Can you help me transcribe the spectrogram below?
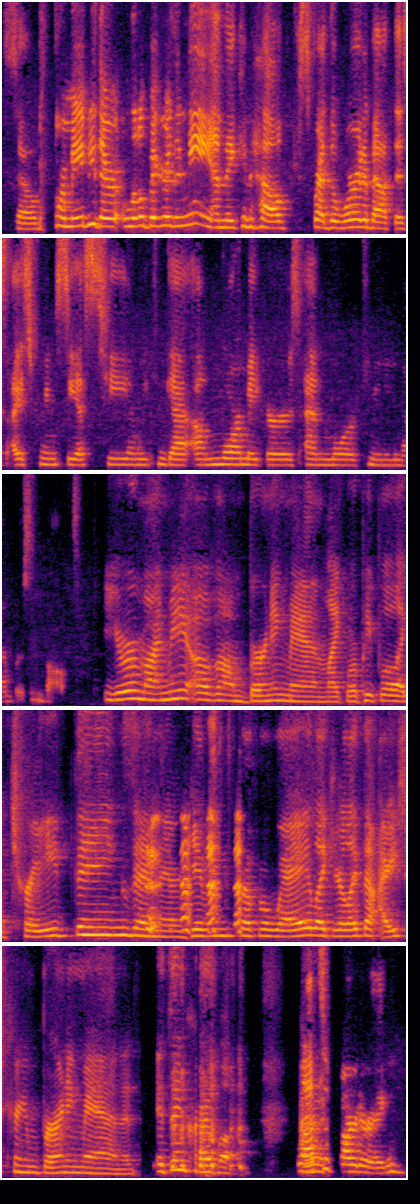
So, or maybe they're a little bigger than me and they can help spread the word about this ice cream CST and we can get um, more makers and more community members involved. You remind me of um, Burning Man, like where people like trade things and they're giving stuff away. Like you're like the ice cream Burning Man. It's incredible. Lots of bartering.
